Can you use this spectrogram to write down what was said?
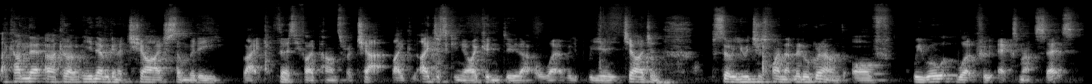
like I'm ne- like uh, you're never going to charge somebody like thirty five pounds for a chat. Like I just you know I couldn't do that or whatever you're charging. So you would just find that middle ground of we will work through X amount sets,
